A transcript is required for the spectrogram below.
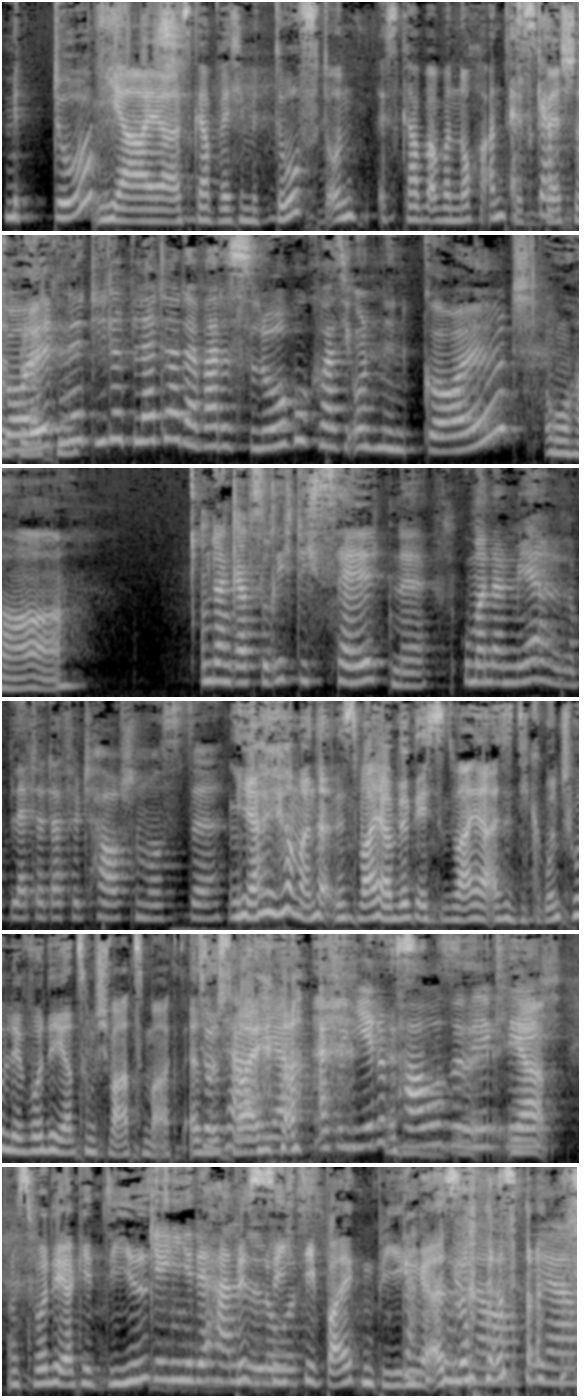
mit Duft? ja, ja, es gab welche mit Duft und es gab aber noch andere Es gab goldene Didelblätter, da war das Logo quasi unten in Gold. Oha. Und dann gab es so richtig seltene, wo man dann mehrere Blätter dafür tauschen musste. Ja, ja, man, es war ja wirklich, es war ja, also die Grundschule wurde ja zum Schwarzmarkt. Also es war Total, ja, ja. Also jede es- Pause wirklich Ja, es wurde ja gedealt, ging jede Handel bis los. sich die Balken biegen. Ganz also genau, ja.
